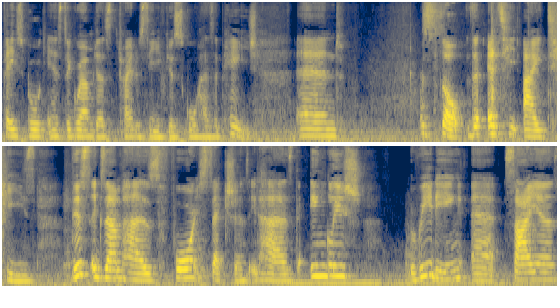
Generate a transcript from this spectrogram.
facebook instagram just try to see if your school has a page. And so the ATI TEAS this exam has four sections. It has the english reading uh, science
